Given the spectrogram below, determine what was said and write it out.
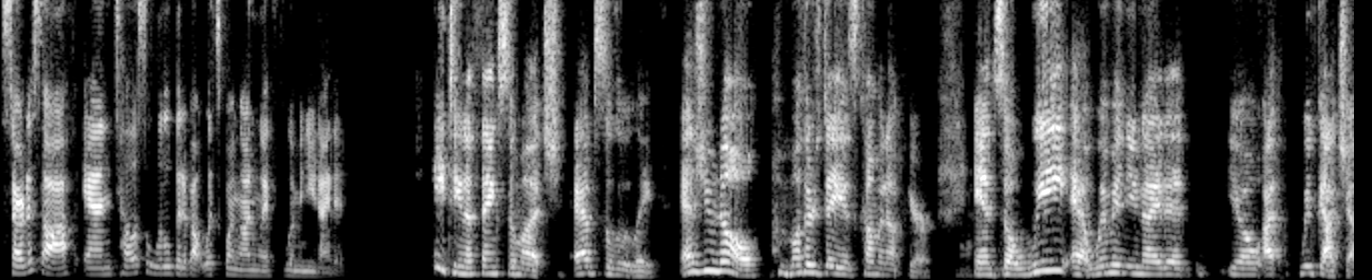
start us off and tell us a little bit about what's going on with Women United. Hey, Tina, thanks so much. Absolutely. As you know, Mother's Day is coming up here. And so we at Women United, you know, I, we've got you.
